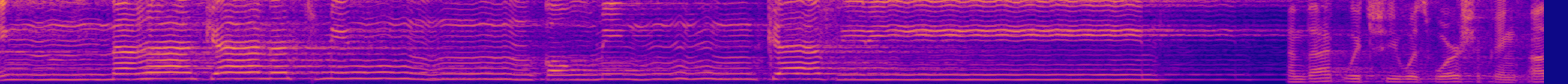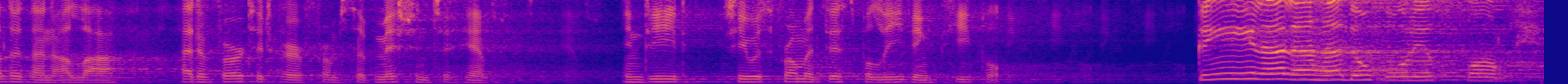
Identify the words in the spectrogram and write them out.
إنها كانت من قوم كافرين And that which she was worshipping other than Allah had averted her from submission to Him. Indeed, she was from a disbelieving people. قيل لها ادخل الصرح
